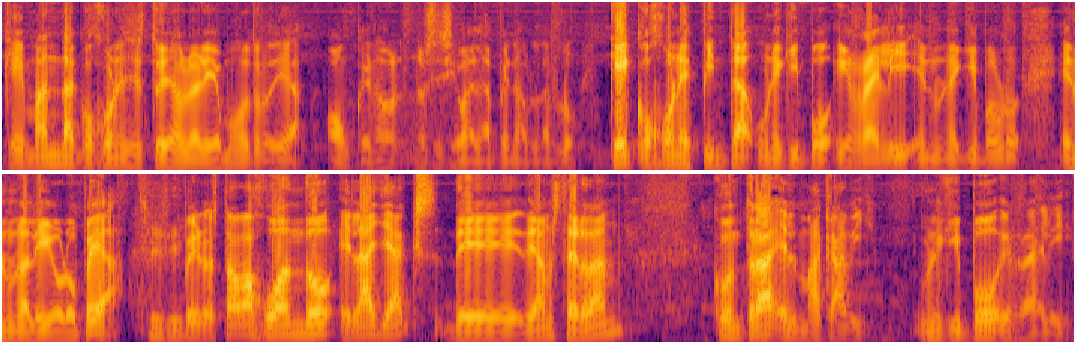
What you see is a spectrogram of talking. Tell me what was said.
que manda cojones, esto ya hablaríamos otro día, aunque no, no sé si vale la pena hablarlo. ¿Qué cojones pinta un equipo israelí en un equipo euro- en una liga europea? Sí, sí. Pero estaba jugando el Ajax de de Ámsterdam contra el Maccabi, un equipo israelí.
